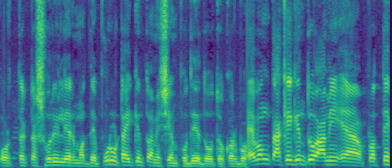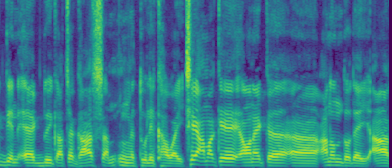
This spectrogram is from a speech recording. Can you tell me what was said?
প্রত্যেকটা শরীরের মধ্যে পুরোটাই কিন্তু আমি শ্যাম্পু দিয়ে দৌত করব। এবং তাকে কিন্তু আমি প্রত্যেক দিন এক, দুই কাঁচা ঘাস তুলে খাওয়াই। সে আমাকে অনেক আনন্দ দেয় আর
